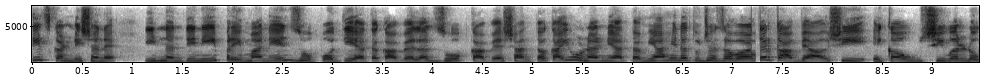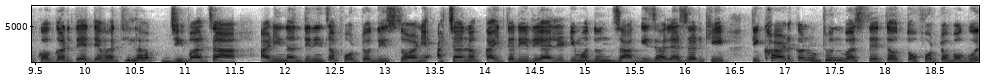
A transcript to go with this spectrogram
तीच कंडिशन आहे. ही नंदिनी प्रेमाने झोपवती आता काव्याला झोप काव्या शांत काही होणार नाही आता. मी आहे ना तुझ्याजवळ. तर काव्या अशी एका उशीवर डोकं करते तेव्हा तिला जीवाचा आणि नंदिनीचा फोटो दिसतो आणि अचानक काहीतरी रियालिटीमधून जागी झाल्यासारखी ती खाडकन उठून बसते तो तो फोटो बघून.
